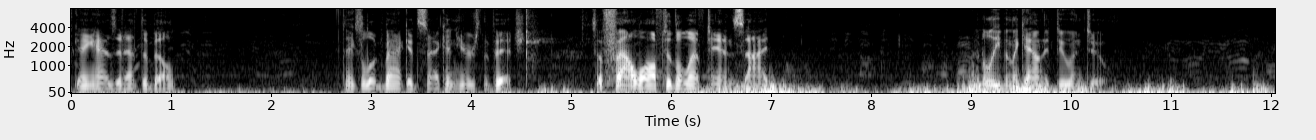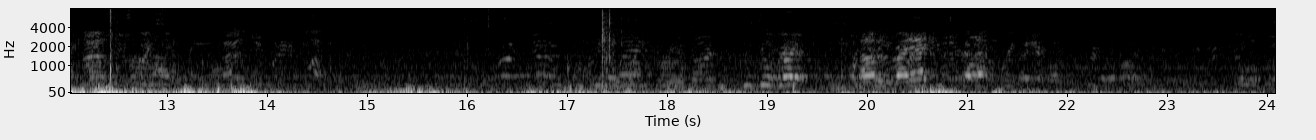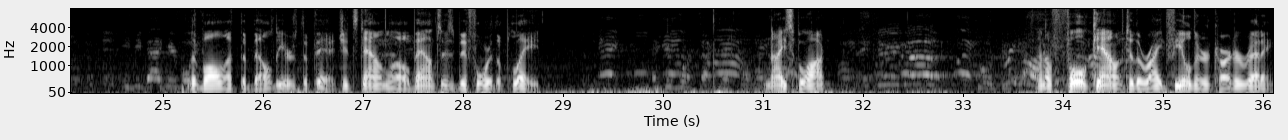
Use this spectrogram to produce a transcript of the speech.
Gang has it at the belt. Takes a look back at second. Here's the pitch. It's a foul off to the left hand side. It'll even the count at two and two. The ball at the belt. Here's the pitch. It's down low. Bounces before the plate. Nice block. And a full count to the right fielder, Carter Redding.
